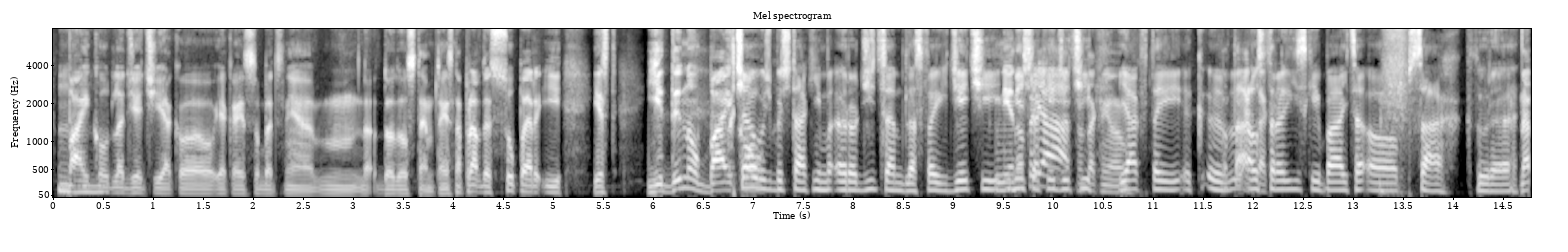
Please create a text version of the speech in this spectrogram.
Mhm. bajką dla dzieci, jako, jaka jest obecnie mm, do, do dostępna. Jest naprawdę super i jest jedyną bajką... Chciałbyś być takim rodzicem dla swoich dzieci Nie, i no mieć takie jasne, dzieci tak nie- jak w tej No tak, tak. australijskiej bajce o psach, które No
